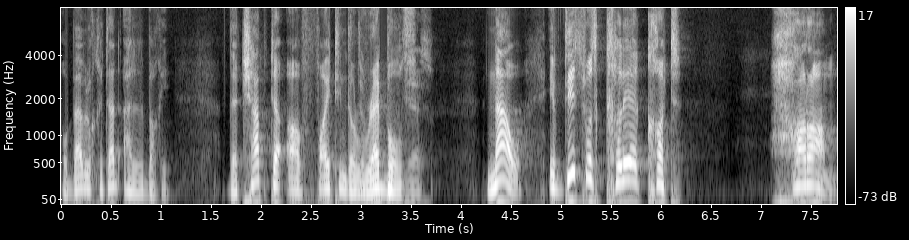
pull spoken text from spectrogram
or Bab al-Qital al-Baghi. The chapter of fighting the, rebels. yes. Now, if this was clear cut haram,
